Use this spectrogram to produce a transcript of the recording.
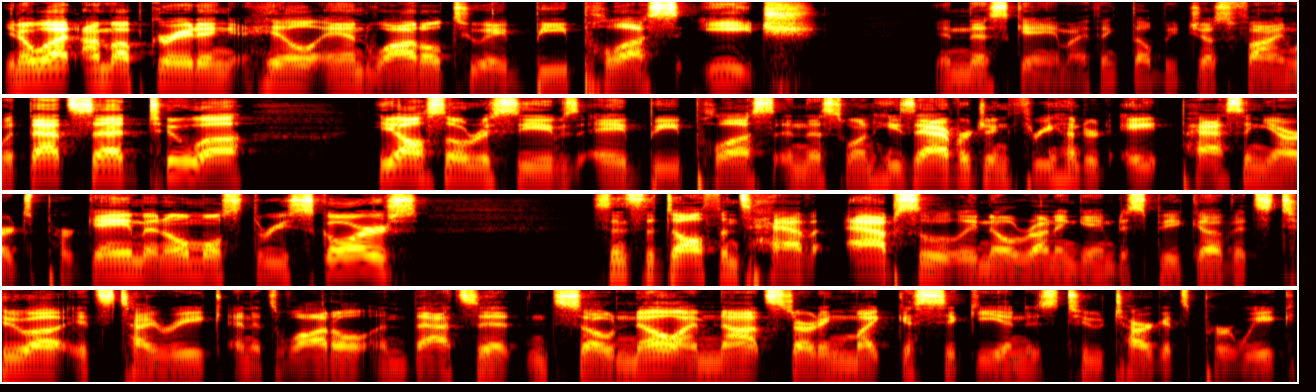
You know what? I'm upgrading Hill and Waddle to a B plus each in this game. I think they'll be just fine. With that said, Tua, He also receives a B plus in this one. He's averaging 308 passing yards per game and almost three scores. Since the Dolphins have absolutely no running game to speak of, it's Tua, it's Tyreek, and it's Waddle, and that's it. And so, no, I'm not starting Mike Gesicki and his two targets per week,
